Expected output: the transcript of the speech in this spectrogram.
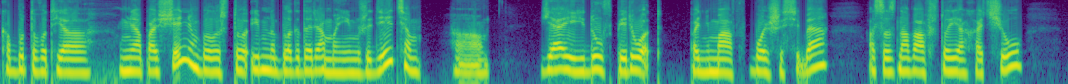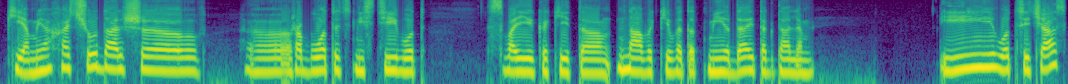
как будто вот я, у меня по ощущениям было, что именно благодаря моим же детям а, я и иду вперед, понимав больше себя, осознавав, что я хочу, кем я хочу дальше э, работать, нести вот свои какие-то навыки в этот мир, да, и так далее. И вот сейчас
